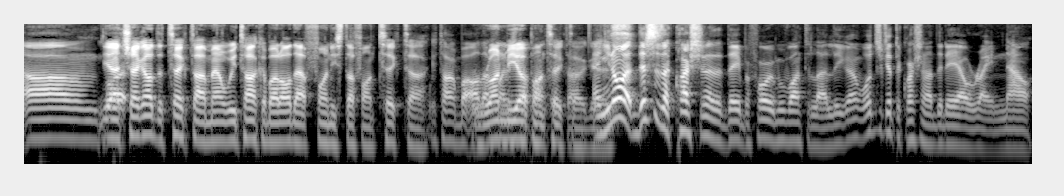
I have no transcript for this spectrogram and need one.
Um, yeah. Check out the TikTok, man. We talk about all that funny stuff on TikTok. We talk about all that Run me up on TikTok, And you know what? This is a question of the day before we move on to La Liga. We'll just get the question of the day out right now.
